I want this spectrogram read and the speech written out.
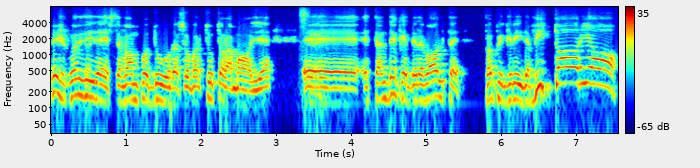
Invece quello di destra va un po' dura soprattutto la moglie Sì. eh, e tant'è che delle volte proprio grida Vittorio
